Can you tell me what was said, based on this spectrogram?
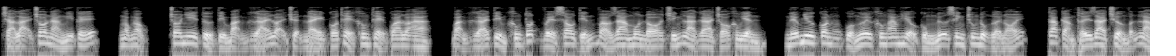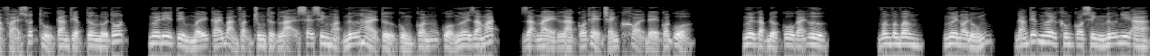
trả lại cho nàng nghĩ kế, "Ngọc Ngọc, cho nhi tử tìm bạn gái loại chuyện này có thể không thể qua loa à, bạn gái tìm không tốt về sau tiến vào gia môn đó chính là gà chó không yên, nếu như con của ngươi không am hiểu cùng nữ sinh trung đụng lời nói, ta cảm thấy gia trưởng vẫn là phải xuất thủ can thiệp tương đối tốt, ngươi đi tìm mấy cái bản phận trung thực lại sẽ sinh hoạt nữ hài tử cùng con của ngươi ra mắt, dạng này là có thể tránh khỏi để con của ngươi gặp được cô gái hư." "Vâng vâng vâng, ngươi nói đúng, đáng tiếc ngươi không có sinh nữ nhi à,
